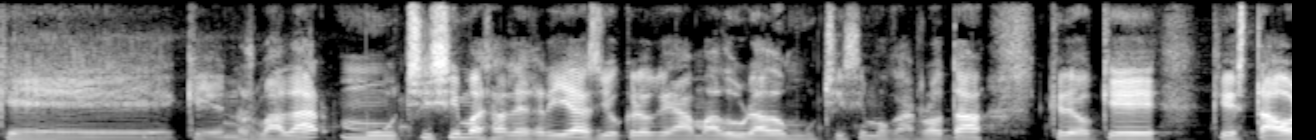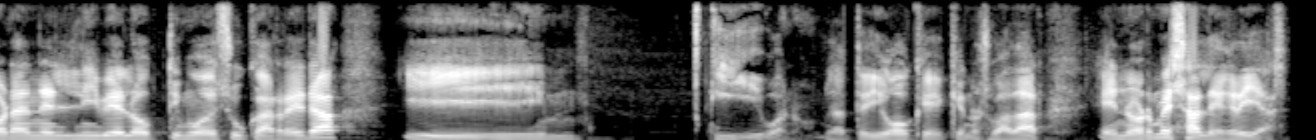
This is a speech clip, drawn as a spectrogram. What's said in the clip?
que, nos va a dar muchísimas alegrías. Yo creo que ha madurado muchísimo Carlota, creo que, que está ahora en el nivel óptimo de su carrera y, y bueno, ya te digo que, que nos va a dar enormes alegrías.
